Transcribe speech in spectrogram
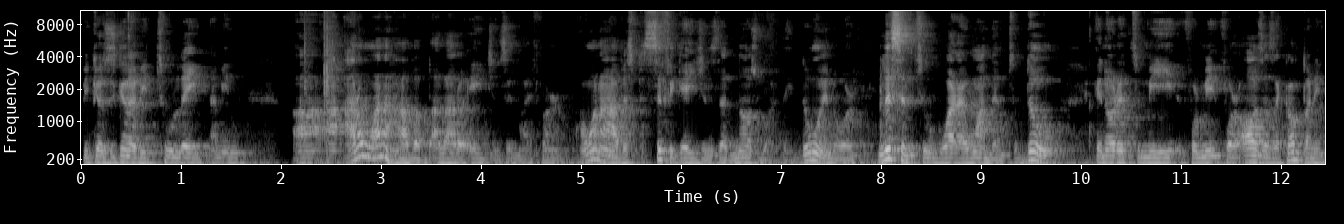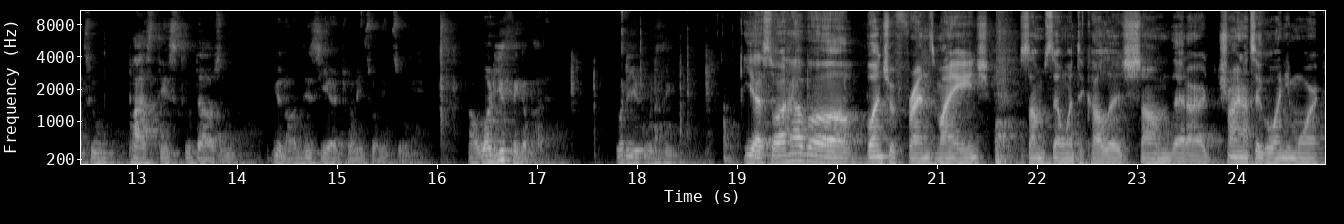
because it's going to be too late. I mean. Uh, I- don't want to have a, a lot of agents in my firm. I want to have a specific agents that knows what they're doing or listen to what I want them to do in order to me, for me, for us as a company to pass this 2000, you know, this year 2022. Uh, what do you think about it? What do you, what do you think? Yeah, so I have a bunch of friends my age, some that went to college, some that are trying not to go anymore,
